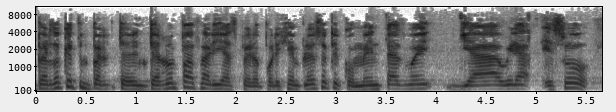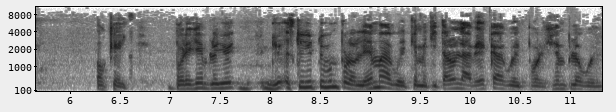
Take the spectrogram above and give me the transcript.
Perdón que te, interrumpa, Farías, pero por ejemplo, eso que comentas, güey, ya hubiera, eso, ok, por ejemplo, yo, yo, es que yo tuve un problema, güey, que me quitaron la beca, güey, por ejemplo, güey.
